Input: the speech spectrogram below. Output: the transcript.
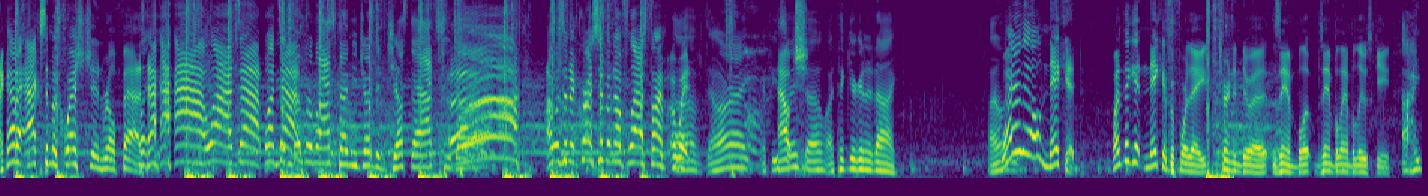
I gotta ask him a question real fast. But- What's up? What's up? Remember last time you tried to just axe? You? Ah! I wasn't aggressive enough last time. Oh wait, Uh, all right. If you say Ouch. so, I think you're gonna die. I don't why are they all naked? Why did they get naked before they turned into a Zambl- Zambalambalooski? I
